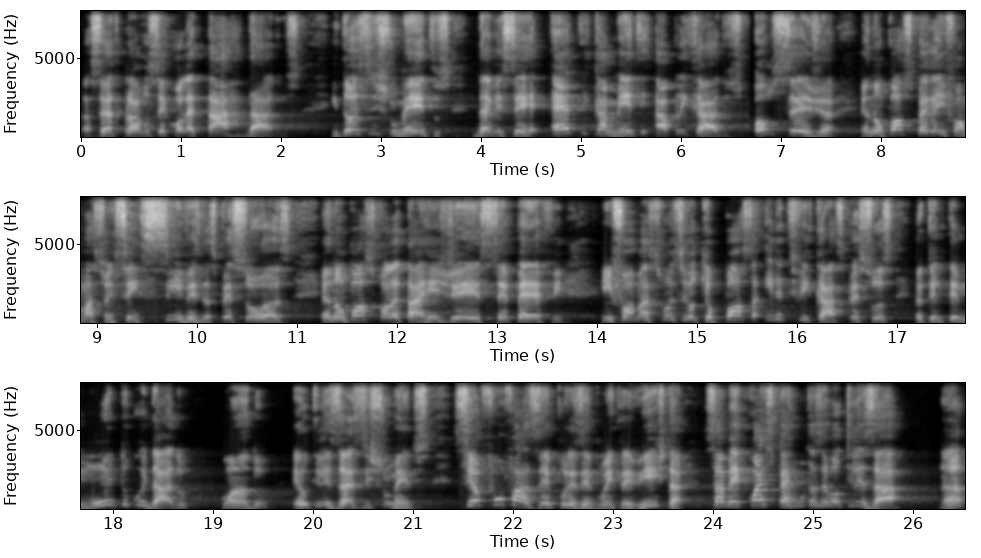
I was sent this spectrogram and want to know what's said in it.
tá certo? Para você coletar dados. Então esses instrumentos devem ser eticamente aplicados. Ou seja, eu não posso pegar informações sensíveis das pessoas, eu não posso coletar RG, CPF, informações que eu possa identificar as pessoas, eu tenho que ter muito cuidado quando eu utilizar esses instrumentos. Se eu for fazer, por exemplo, uma entrevista, saber quais perguntas eu vou utilizar, né?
